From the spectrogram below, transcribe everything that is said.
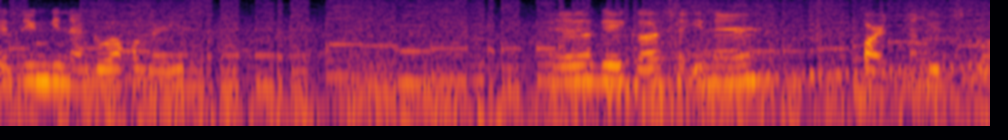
Ganito yung ginagawa ko, guys. Ilalagay ko sa inner part ng lips ko.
